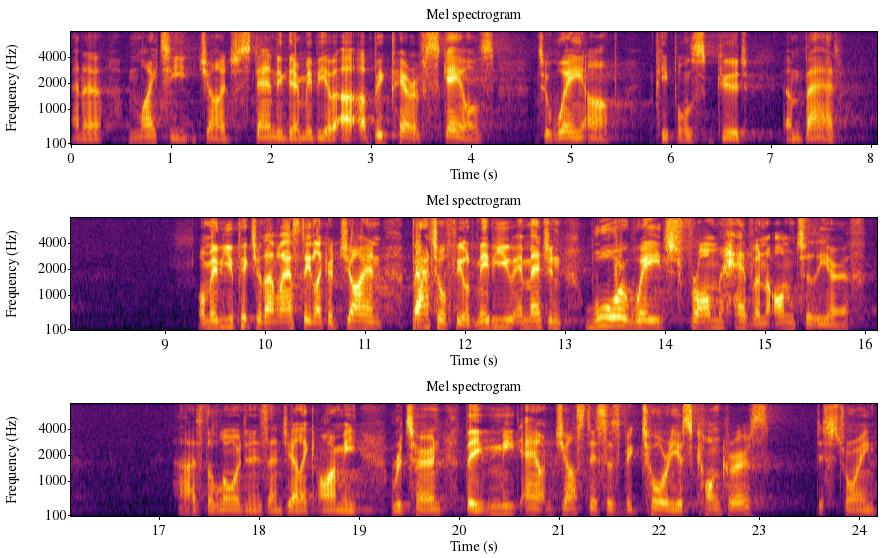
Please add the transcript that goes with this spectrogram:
And a mighty judge standing there, maybe a, a big pair of scales to weigh up people's good and bad. Or maybe you picture that last day like a giant battlefield. Maybe you imagine war waged from heaven onto the earth uh, as the Lord and his angelic army return. They mete out justice as victorious conquerors, destroying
